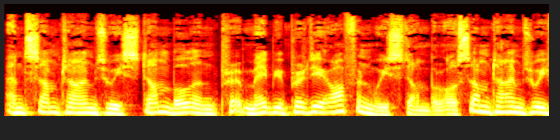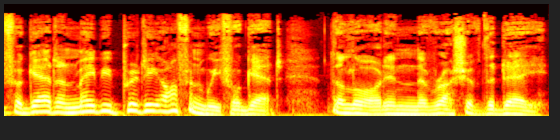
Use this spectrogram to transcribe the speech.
and sometimes we stumble, and pr- maybe pretty often we stumble, or sometimes we forget, and maybe pretty often we forget the Lord in the rush of the day.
